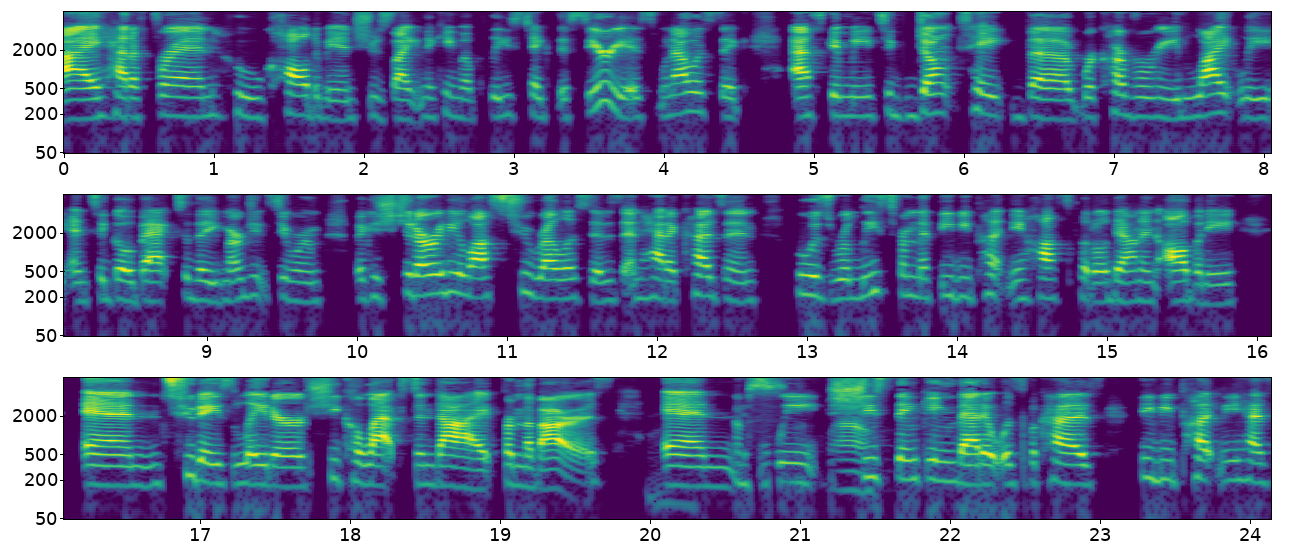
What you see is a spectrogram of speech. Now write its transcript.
I had a friend who called me and she was like, Nikema, please take this serious. When I was sick, asking me to don't take the recovery lightly and to go back to the emergency room because she'd already lost two relatives and had a cousin who was released from the Phoebe Putney Hospital down in Albany. And two days later, she collapsed and died from the virus. And we, wow. she's thinking that it was because Phoebe Putney has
